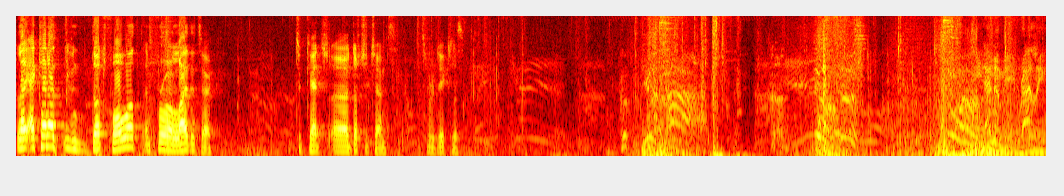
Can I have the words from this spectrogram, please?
Like I cannot even dodge forward and throw a light attack to catch uh, dodge attempts. It's ridiculous. The enemy rally.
